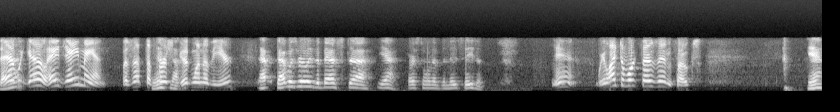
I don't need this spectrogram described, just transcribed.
there we go. Hey, J Man, was that the Yeah, first no. good one of the year? That that was really the best. uh Yeah, first one of the new season. Yeah, we like to work those in, folks. Yeah.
